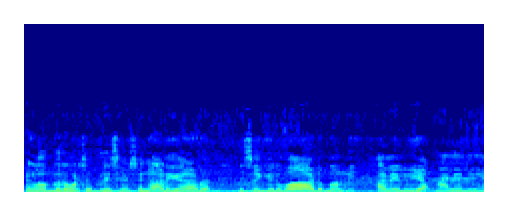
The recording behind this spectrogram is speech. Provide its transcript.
ഞങ്ങൾ ഒന്നര വർഷത്തിന് ശേഷം കാണുകയാണ്. ഈശോയ്ക്ക് ഒരുപാട് നന്ദി. ഹലേ ലുയാ ഹല്ലേലൂയ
